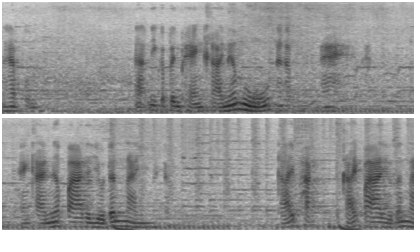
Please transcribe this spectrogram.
นะครับผมอะนี่ก็เป็นแผงขายเนื้อหมูนะครับแผงขายเนื้อปลาจะอยู่ด้านในนะครับ ขายผักขายปลาอยู่ด้านใน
